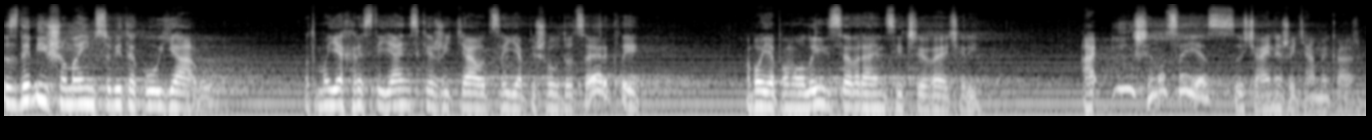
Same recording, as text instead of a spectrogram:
здебільшого маємо собі таку уяву. От моє християнське життя, оце я пішов до церкви, або я помолився вранці чи ввечері. А інше, ну це є звичайне життя, ми кажемо.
